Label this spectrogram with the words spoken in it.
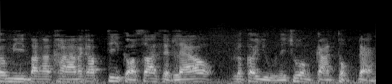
ก็มีบางอาคารนะครับ ที่ก่อสร้างเสร็จแล้ว แล้วก็อยู่ในช่วงการตกแต่ง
